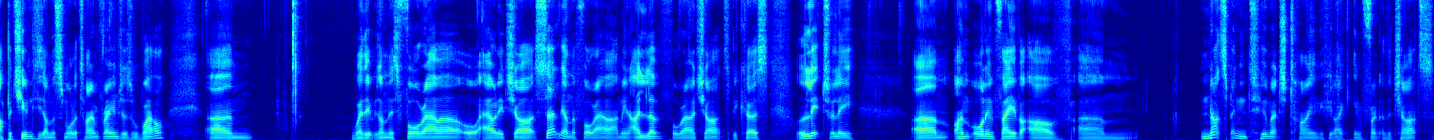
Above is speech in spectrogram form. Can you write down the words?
opportunities on the smaller time frames as well. Um, whether it was on this four hour or hourly chart, certainly on the four hour. I mean, I love four hour charts because literally um, I'm all in favor of um, not spending too much time, if you like, in front of the charts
